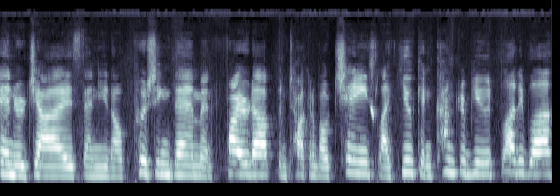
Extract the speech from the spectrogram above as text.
energized and, you know, pushing them and fired up and talking about change, like you can contribute, blah, blah, blah.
